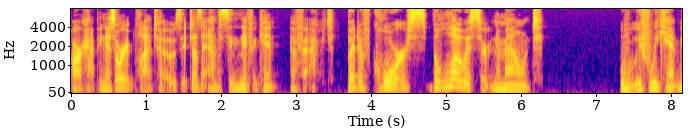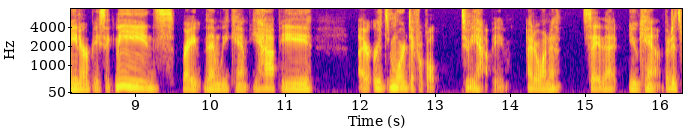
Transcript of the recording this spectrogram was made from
our happiness or it plateaus. It doesn't have a significant effect. But of course, below a certain amount, if we can't meet our basic needs, right, then we can't be happy, it's more difficult to be happy. I don't want to say that you can't, but it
